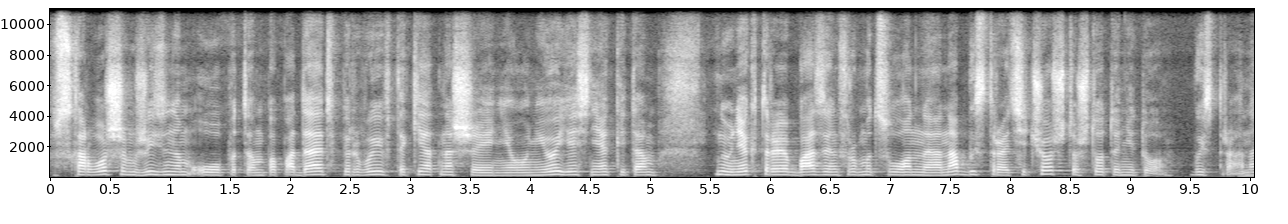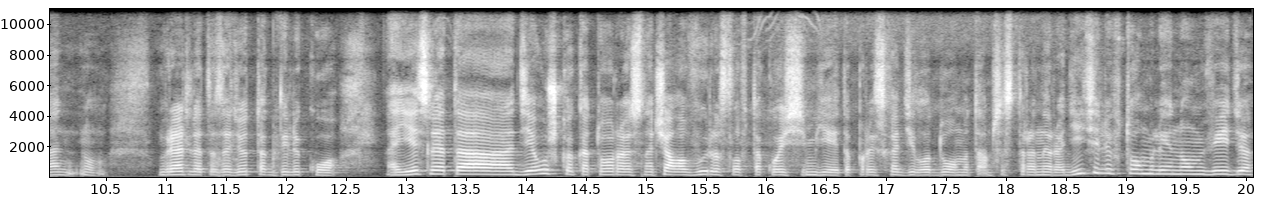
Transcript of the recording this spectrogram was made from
с хорошим жизненным опытом попадает впервые в такие отношения, у нее есть некий там, ну, некоторая база информационная, она быстро отсечет, что что-то не то. Быстро. Она, ну, вряд ли это зайдет так далеко. А если это девушка, которая сначала выросла в такой семье, это происходило дома там со стороны родителей в том или ином виде,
